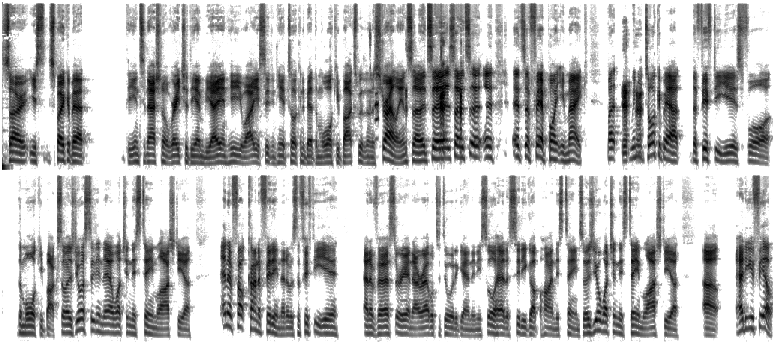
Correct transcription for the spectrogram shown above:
So you spoke about the international reach of the NBA, and here you are. You're sitting here talking about the Milwaukee Bucks with an Australian. So it's a so it's a, a it's a fair point you make. But when you talk about the 50 years for the Milwaukee Bucks, so as you're sitting there watching this team last year, and it felt kind of fitting that it was the 50 year anniversary and they were able to do it again. And you saw how the city got behind this team. So as you're watching this team last year, uh, how do you feel?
